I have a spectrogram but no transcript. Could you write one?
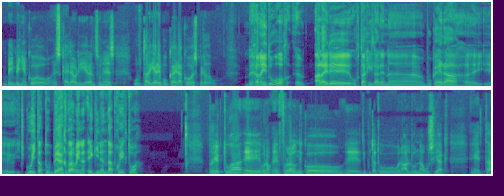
behinbeineko eskaera hori erantzunez, urtarriare bukaerako espero dugu. Egan nahi du, or, eh, ala ere urtarrilaren uh, bukaera uh, goitatu behar da, baina eginen da proiektua? Proiektua, e, bueno, e, foro aldundiko e, diputatu, bueno, aldun nagusiak eta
